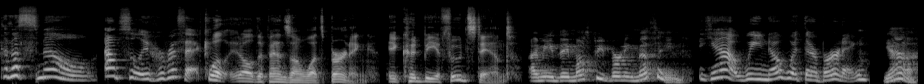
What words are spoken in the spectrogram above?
That must smell absolutely horrific. Well, it all depends on what's burning. It could be a food stand. I mean, they must be burning methane. yeah, we know what they're burning. Yeah.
